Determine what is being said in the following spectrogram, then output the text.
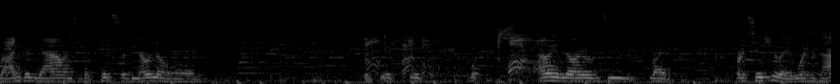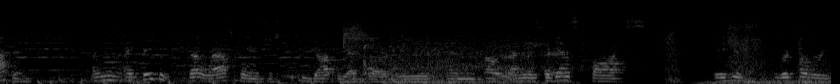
dragged him down into the pits of No No Land. It's, it's, it's, I don't even know how to like articulate what just happened. I mean, I think that, that last one was just he got the lead, and Oh, yeah, I mean sure. against Fox, it, his recovery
